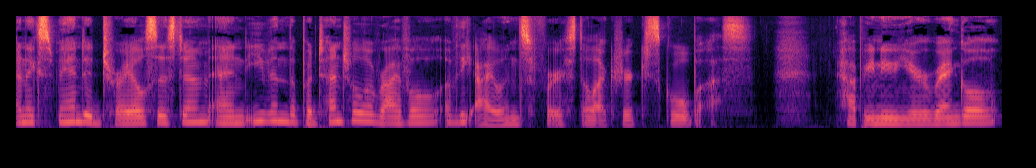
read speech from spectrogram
an expanded trail system, and even the potential arrival of the island's first electric school bus. Happy New Year, Wrangell.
